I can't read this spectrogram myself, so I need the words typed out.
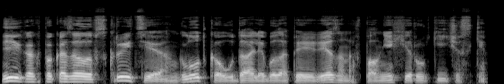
И, как показало вскрытие, глотка у Дали была перерезана вполне хирургически.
